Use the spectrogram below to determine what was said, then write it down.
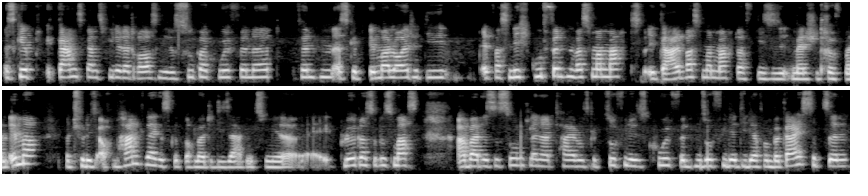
Es gibt ganz, ganz viele da draußen, die das super cool findet, finden. Es gibt immer Leute, die etwas nicht gut finden, was man macht. Egal, was man macht, auf diese Menschen trifft man immer. Natürlich auch im Handwerk. Es gibt auch Leute, die sagen zu mir, ey, blöd, dass du das machst. Aber das ist so ein kleiner Teil und es gibt so viele, die es cool finden, so viele, die davon begeistert sind,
